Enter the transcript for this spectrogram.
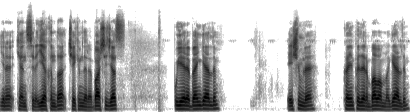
Yine kendisiyle yakında çekimlere başlayacağız. Bu yere ben geldim. Eşimle, kayınpederim, babamla geldim.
